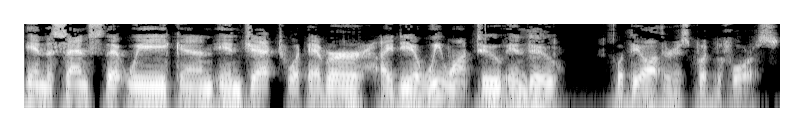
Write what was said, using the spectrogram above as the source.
in the sense that we can inject whatever idea we want to into what the author has put before us.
